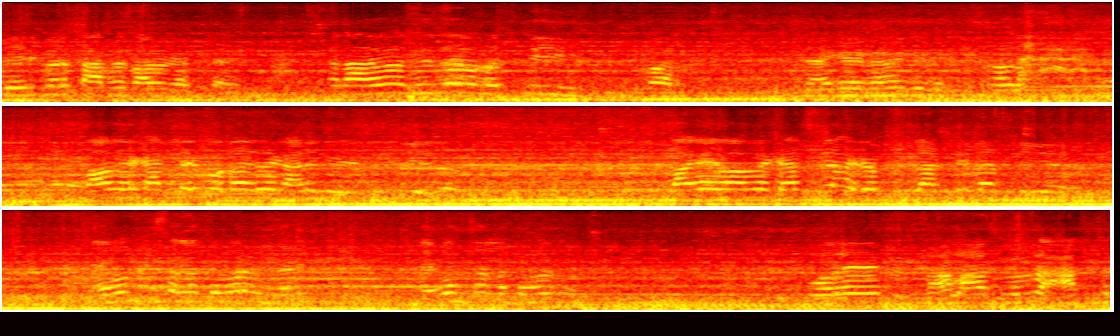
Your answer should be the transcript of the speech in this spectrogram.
দেরি করে তারপরে তারপরে কাটতে হয় সত্যি জায়গায় ভাবে কেটে ভাবে কাটলে মনে হয় গাড়ি লাগে ভাবে কাটছে পিলার টিলার দিয়ে। এখন কি চালাতে পারেন গাড়ি? এখন চালাতে পারবেন পরে ভালো আসবে হাত তো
